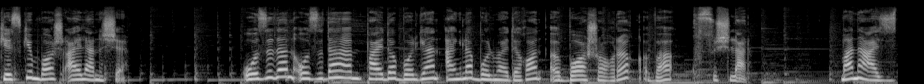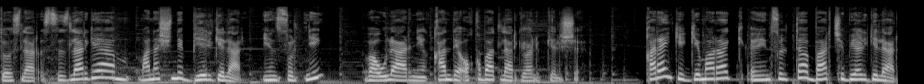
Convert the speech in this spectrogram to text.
keskin bosh aylanishi. O'zidan o'zidan paydo bo'lgan anglab bo'lmaydigan e, bosh og'riq va qusishlar mana aziz do'stlar sizlarga mana shunday belgilar insultning va ularning qanday oqibatlarga olib kelishi. Qarangki gemorak e, insultda barcha belgilar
